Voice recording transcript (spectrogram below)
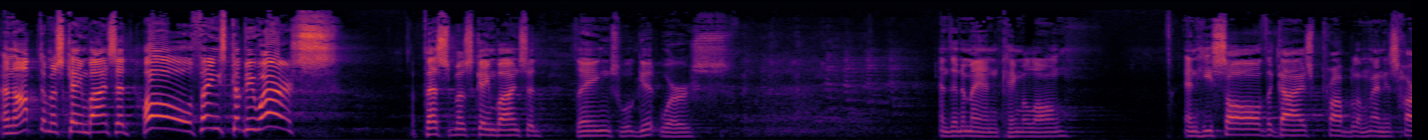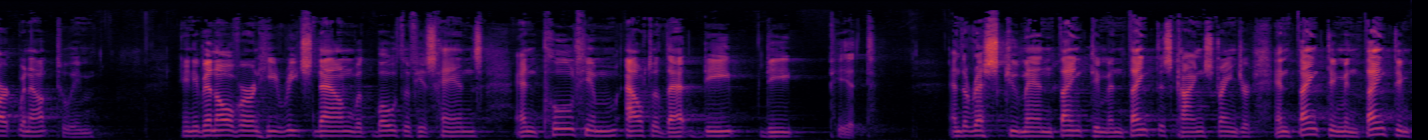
An optimist came by and said, Oh, things could be worse. A pessimist came by and said, Things will get worse. And then a man came along and he saw the guy's problem, and his heart went out to him. And he bent over and he reached down with both of his hands and pulled him out of that deep, deep pit. And the rescue man thanked him and thanked this kind stranger and thanked him and thanked him.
